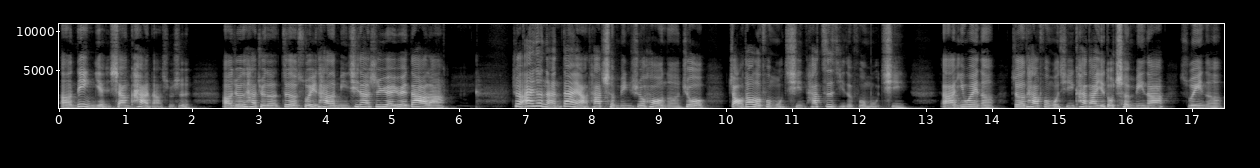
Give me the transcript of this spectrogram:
呃另眼相看啊，是不是啊？就是他觉得这，所以他的名气当然是越来越大啦。这艾特南戴啊，他成名之后呢，就找到了父母亲，他自己的父母亲啊，因为呢，这他父母亲看他也都成名啦，所以呢，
